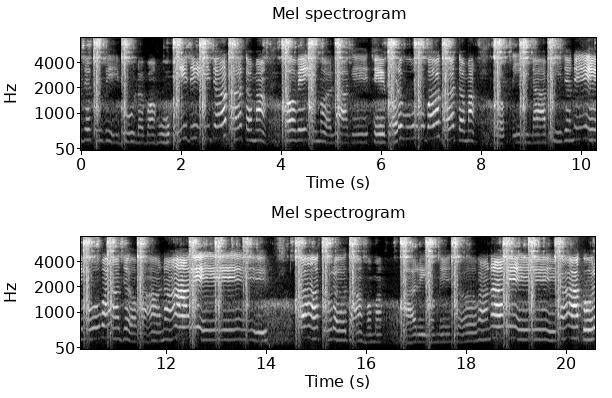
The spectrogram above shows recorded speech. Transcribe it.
આજ સુધી ભૂલ બહુ કીધી જગતમાં. હવે એમ લાગે છે ભળવું ભગતમાં. ભક્તિના બીજને હોવા જવાના રે. ઠાકોર ધામમાં મારે અમે જવાના રે. ઠાકોર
